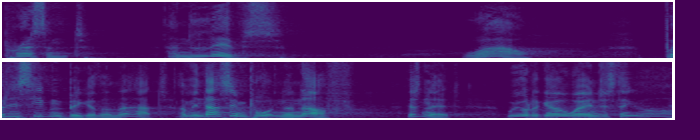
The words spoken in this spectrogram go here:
present and lives. Wow. But it's even bigger than that. I mean, that's important enough, isn't it? We ought to go away and just think, oh,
